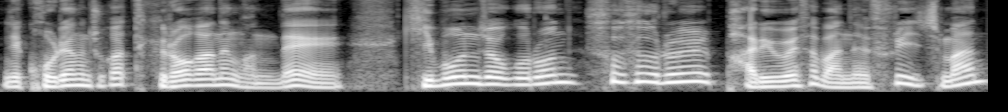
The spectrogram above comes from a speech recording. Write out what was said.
이제 고량주가 들어가는 건데 기본적으로는 수수를 발효해서 만든 술이지만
